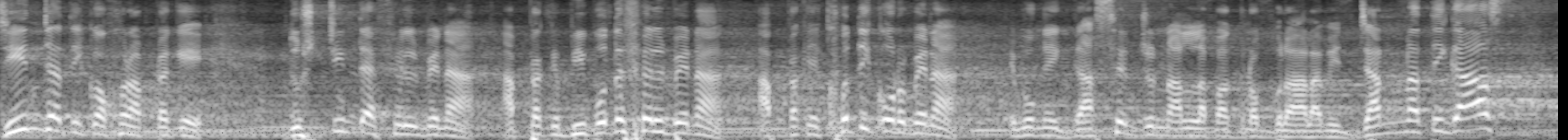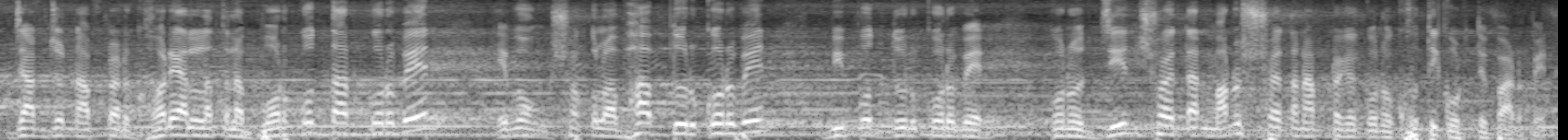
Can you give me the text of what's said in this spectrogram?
জিন জাতি কখন আপনাকে দুশ্চিন্তায় ফেলবে না, আপনাকে বিপদে ফেলবে না, আপনাকে ক্ষতি করবে না এবং এই গাছের জন্য আল্লাহ পাক রব্বুল আলমী জান্নাতি গাছ যার জন্য আপনার ঘরে আল্লাহ তালা বরকত দান করবেন এবং সকল অভাব দূর করবেন, বিপদ দূর করবেন। কোনো জিন, শয়তান, মানুষ, শয়তান আপনাকে কোনো ক্ষতি করতে পারবে না।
